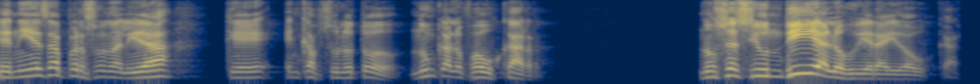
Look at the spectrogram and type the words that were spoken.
tenía esa personalidad que encapsuló todo. Nunca lo fue a buscar. No sé si un día los hubiera ido a buscar.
